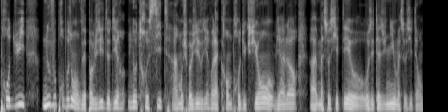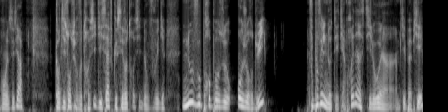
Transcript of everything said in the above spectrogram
produits. Nous vous proposons, vous n'êtes pas obligé de dire notre site. Hein. Moi, je suis pas obligé de vous dire voilà Cramp Production ou bien alors euh, ma société aux, États-Unis ou ma société en Hong etc. Quand ils sont sur votre site, ils savent que c'est votre site. Donc vous pouvez dire nous vous proposons aujourd'hui. Vous pouvez le noter. Tiens, prenez un stylo et un, un petit papier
